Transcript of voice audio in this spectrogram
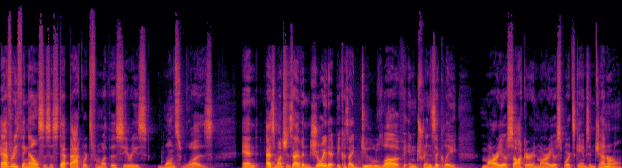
everything else is a step backwards from what the series once was. And as much as I've enjoyed it, because I do love intrinsically Mario Soccer and Mario sports games in general,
